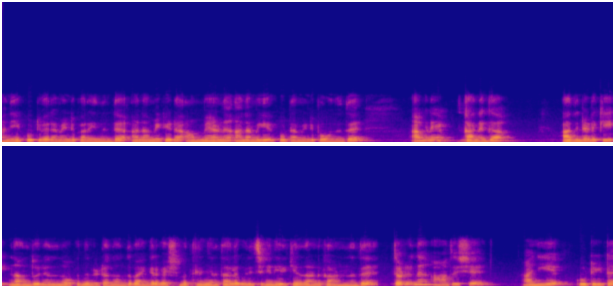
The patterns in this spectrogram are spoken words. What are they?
അനിയെ കൂട്ടി വരാൻ വേണ്ടി പറയുന്നുണ്ട്. അനാമികയുടെ അമ്മയാണ് അനാമികയെ കൂട്ടാൻ വേണ്ടി പോകുന്നത്. അങ്ങനെ കനക അതിന്റെ ഇടയ്ക്ക് നന്ദുവിനെ ഒന്ന് നോക്കുന്നുണ്ട് കേട്ടോ. നന്ദു ഭയങ്കര വിഷമത്തിൽ ഇങ്ങനെ തലകുലിച്ച് ഇങ്ങനെ ഇരിക്കുന്നതാണ് കാണുന്നത്. തുടർന്ന് ആദർശ് അനിയെ കൂട്ടിയിട്ട്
